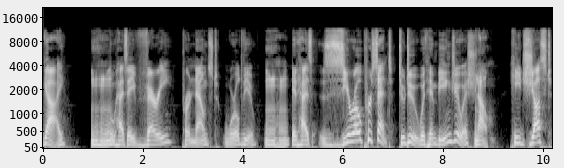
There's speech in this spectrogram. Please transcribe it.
guy Mm-hmm. who has a very pronounced worldview. Mm-hmm. It has zero percent to do with him being Jewish. No. He just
